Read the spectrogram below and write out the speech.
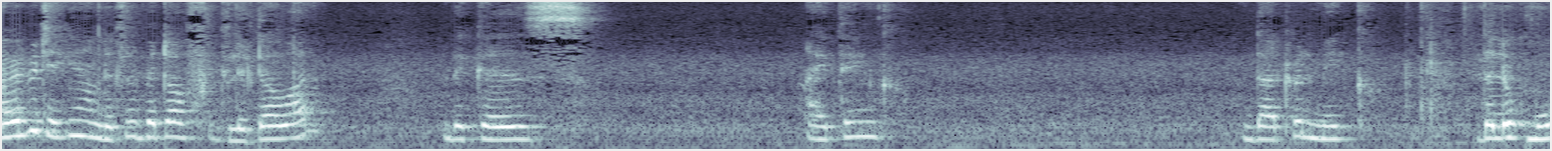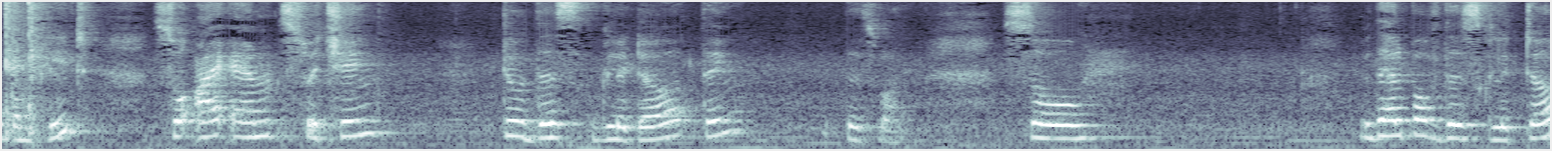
I will be taking a little bit of glitter one because I think that will make the look more complete. So I am switching to this glitter thing this one. So with the help of this glitter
